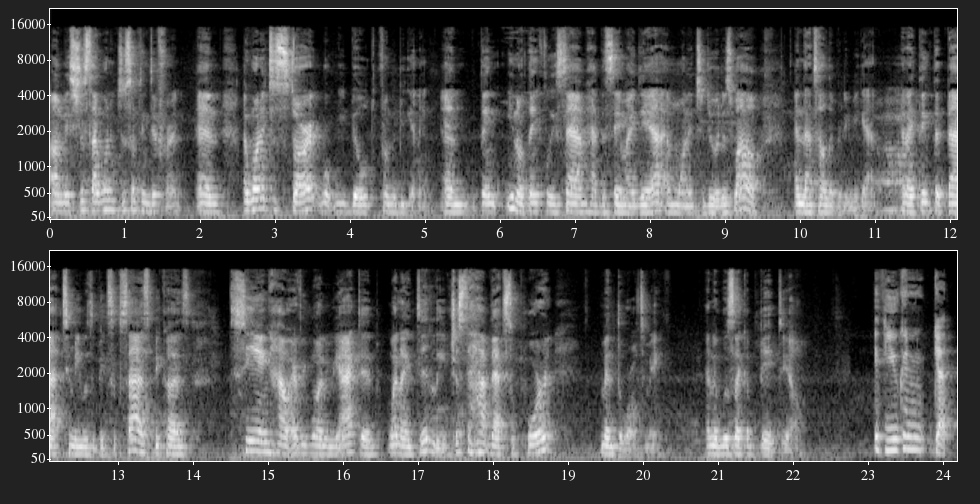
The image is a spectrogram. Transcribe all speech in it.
Um, it's just I wanted to do something different, and I wanted to start what we built from the beginning. And thank you know, thankfully Sam had the same idea and wanted to do it as well, and that's how Liberty began. And I think that that to me was a big success because seeing how everyone reacted when I did leave, just to have that support, meant the world to me, and it was like a big deal. If you can get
